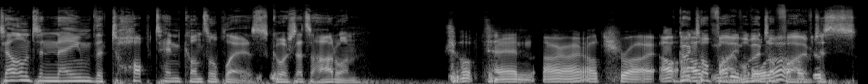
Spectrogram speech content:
tell him to name the top ten console players. Gosh, that's a hard one. Top ten. All right, I'll try. I'll, Go I'll- top five. We'll go top five. Just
